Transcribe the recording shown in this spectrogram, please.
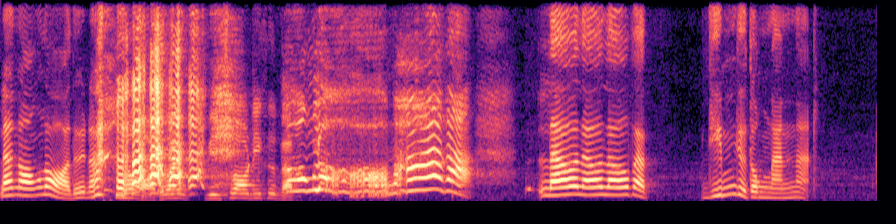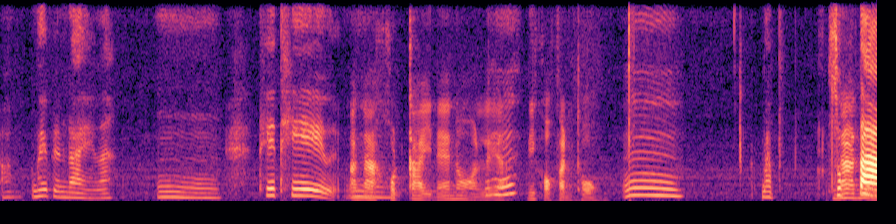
แล้วน้องหล่อด้วยนะ หล่อด้วยวิชวลนี่คือแบบ น้องหล่อมากอะ แล้วแล้วแล้วแบบยิ้มอยู่ตรงนั้นอะอะไม่เป็นไรนะ อืม เท่ๆอม นาคตไกลแน่นอนเลยอืออะหือ นี่ขอฟันธง อืม แบบซุปน่าดูตา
